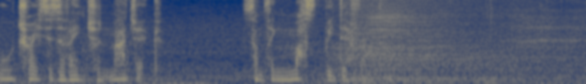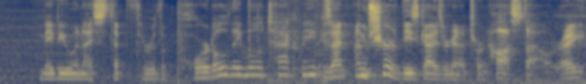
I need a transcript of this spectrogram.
More traces of ancient magic. Something must be different. Maybe when I step through the portal, they will attack me? Because I'm, I'm sure these guys are going to turn hostile, right?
